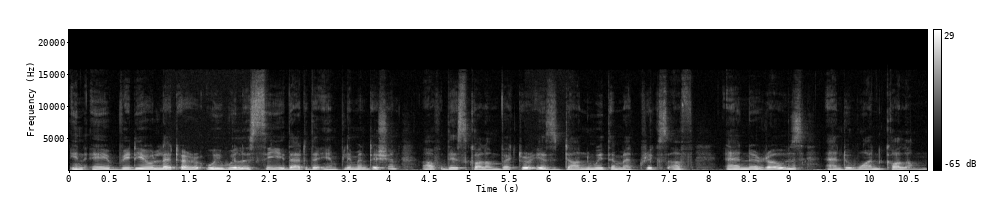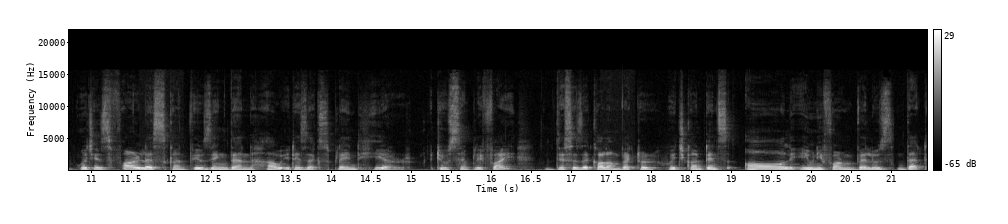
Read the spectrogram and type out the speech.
In a video later, we will see that the implementation of this column vector is done with a matrix of n rows and one column, which is far less confusing than how it is explained here. To simplify, this is a column vector which contains all uniform values that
